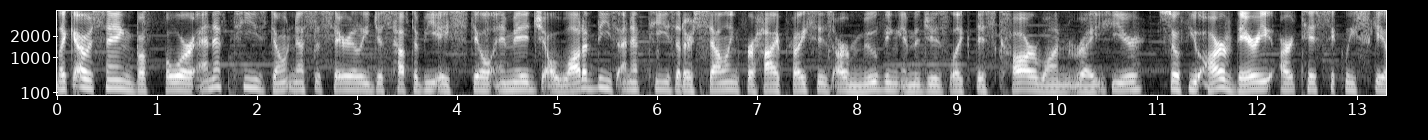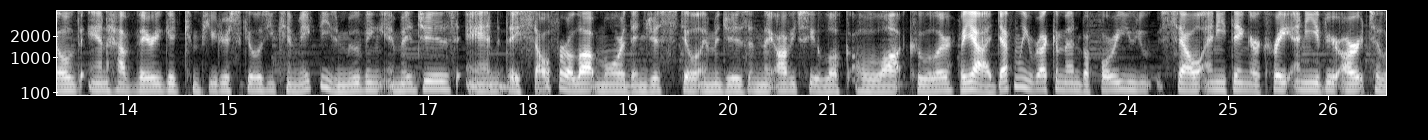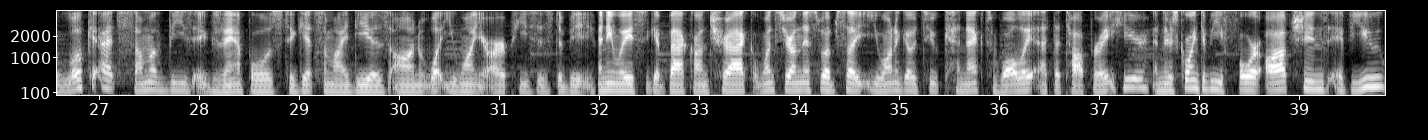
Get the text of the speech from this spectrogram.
Like I was saying before, NFTs don't necessarily just have to be a still image. A lot of these NFTs that are selling for high prices are moving images like this car one right here. So if you are very artistically skilled and have very good computer skills, you can make these moving images and they sell for a lot more than just still images and they obviously look a lot cooler. But yeah, I definitely recommend before you sell anything or create any of your art to look at some of these examples to get some ideas on what you want your art pieces to be. Anyways, to get back on track, once you're on this website, you want to go to connect wallet at the top right here and there's going to be four options. If you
